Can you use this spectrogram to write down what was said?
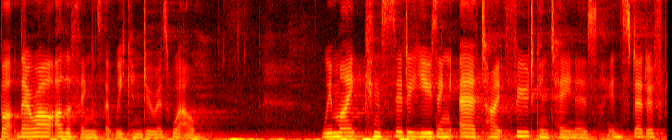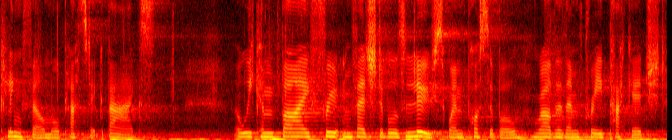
But there are other things that we can do as well. We might consider using airtight food containers instead of cling film or plastic bags. We can buy fruit and vegetables loose when possible rather than pre packaged.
